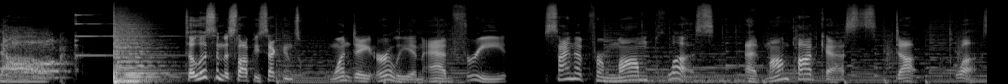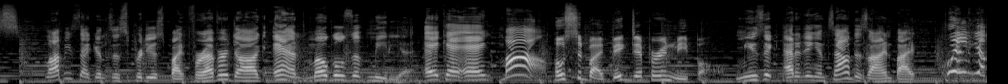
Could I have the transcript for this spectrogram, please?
dog. To listen to Sloppy Seconds one day early and ad free, sign up for Mom Plus at mompodcasts.plus. Sloppy Seconds is produced by Forever Dog and Moguls of Media, aka Mom. Hosted by Big Dipper and Meatball. Music editing and sound design by William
